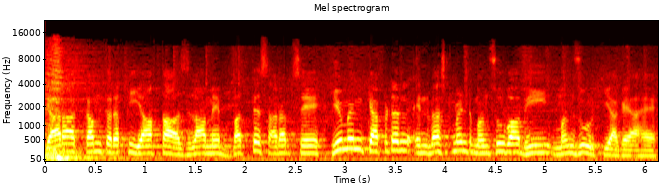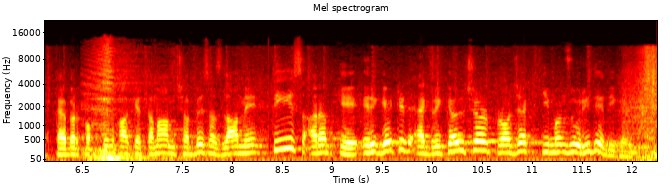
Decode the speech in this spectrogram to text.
11 कम तरक्की याफ्ता अजला में 32 अरब से ह्यूमन कैपिटल इन्वेस्टमेंट मंसूबा भी मंजूर किया गया है। खैबर पख्तूनखा के तमाम 26 अजला में 30 अरब के इरीगेटेड एग्रीकल्चर प्रोजेक्ट की मंजूरी दे दी गई।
